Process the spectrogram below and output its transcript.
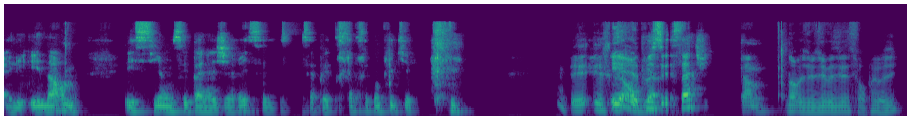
elle est énorme et si on ne sait pas la gérer, ça peut être très très compliqué. Et, et en plus de, ça, tu... pardon. Non vas-y vas-y vas-y vas-y.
